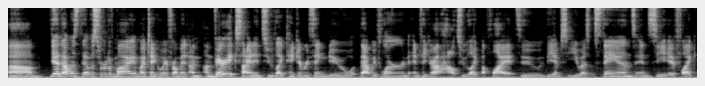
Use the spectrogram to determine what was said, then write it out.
um, yeah, that was that was sort of my my takeaway from it. I'm I'm very excited to like take everything new that we've learned and figure out how to like apply it to the MCU as it stands and see if like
